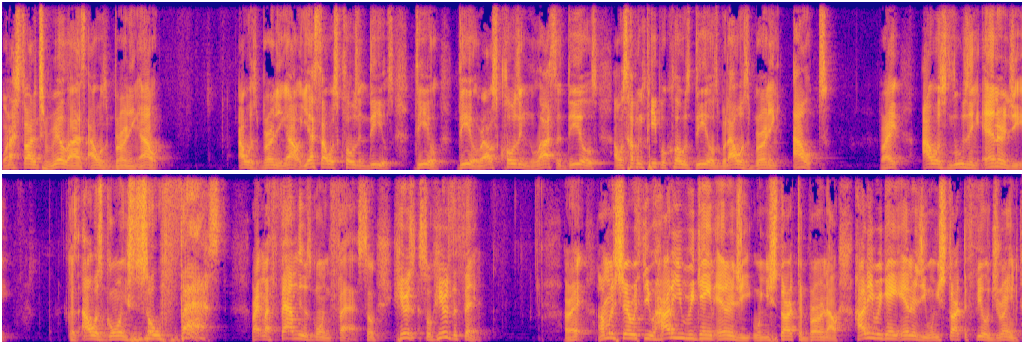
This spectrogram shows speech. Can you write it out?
when I started to realize I was burning out. I was burning out. Yes, I was closing deals, deal, deal. I was closing lots of deals. I was helping people close deals, but I was burning out, right? I was losing energy because I was going so fast, right? My family was going fast. So here's so here's the thing. All right. I'm going to share with you how do you regain energy when you start to burn out? How do you regain energy when you start to feel drained?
